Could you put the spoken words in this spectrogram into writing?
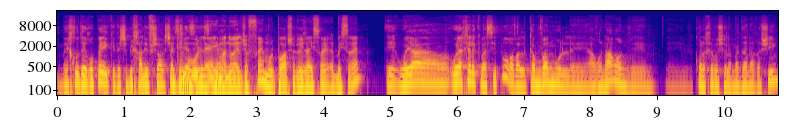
עם האיחוד האירופאי, כדי שבכלל אפשר שהכלי הזה יזמן. זה מול עמנואל ג'ופרה, מול פה השגריר הישראל, בישראל? אה, הוא היה, הוא היה חלק מהסיפור, אבל כמובן מול אה, אהרון אהרון וכל החבר'ה של המדען הראשי,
